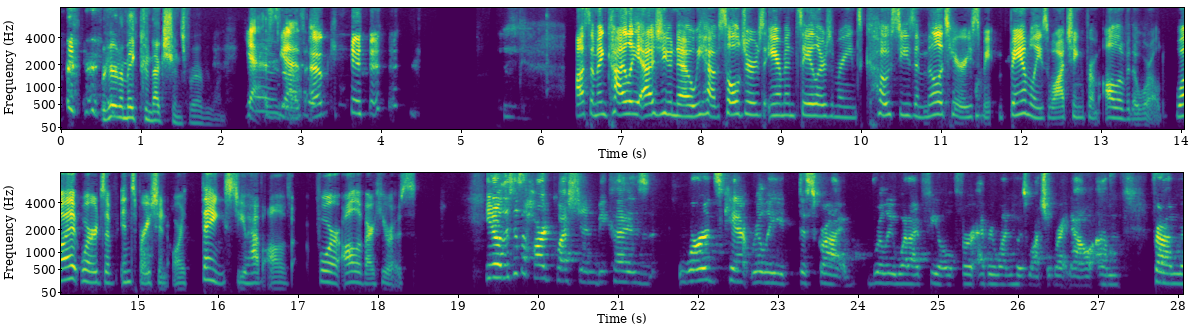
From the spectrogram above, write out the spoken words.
We're here to make connections for everyone. Yes, yes. Okay. Awesome. And Kylie, as you know, we have soldiers, airmen, sailors, Marines, coasties, and military families watching from all over the world. What words of inspiration or thanks do you have all of for all of our heroes? You know, this is a hard question because words can't really describe really what I feel for everyone who's watching right now. Um, from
